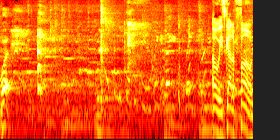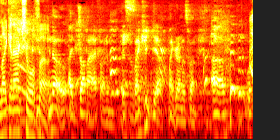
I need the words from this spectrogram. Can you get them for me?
What? Oh, he's got a phone, like an actual phone. No, I dropped my iPhone. And This is like, yeah, my grandma's phone. Um, I'm Oh, with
